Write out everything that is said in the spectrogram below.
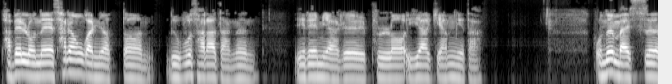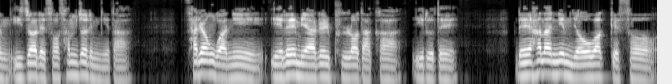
바벨론의 사령관이었던 느부사라다는 예레미야를 불러 이야기합니다. 오늘 말씀 2절에서 3절입니다. 사령관이 예레미야를 불러다가 이르되 내 하나님 여호와께서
